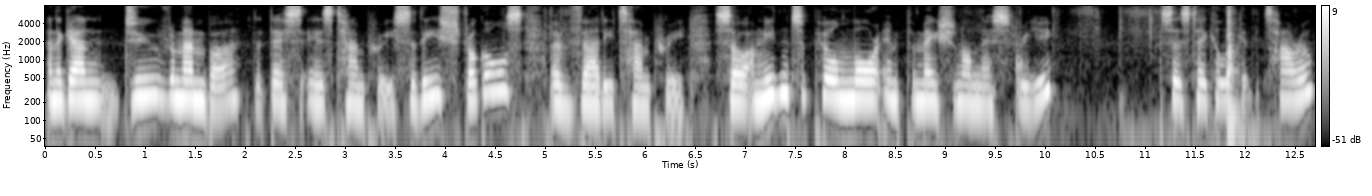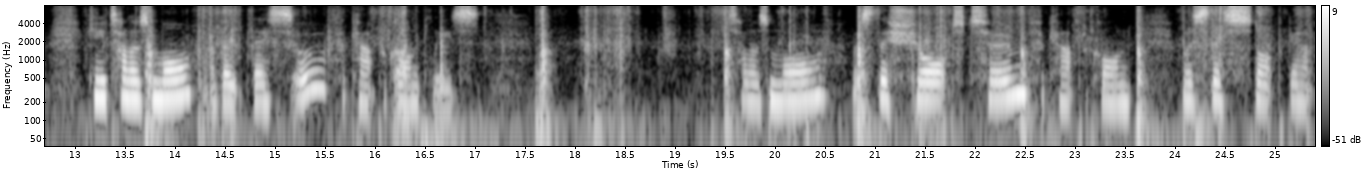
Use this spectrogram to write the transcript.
and again, do remember that this is temporary. So these struggles are very temporary. So I'm needing to pull more information on this for you. It says take a look at the tarot. Can you tell us more about this? Oh, for Capricorn, please. Tell us more. Was this short term for Capricorn? Was this stopgap?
